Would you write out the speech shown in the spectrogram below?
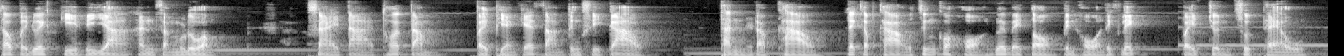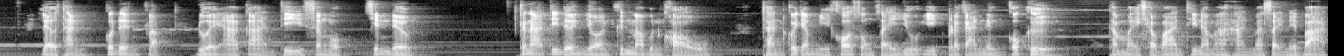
เข้าไปด้วยกิริยาอันสำรวม สายตาทอดต่ำไปเพียงแค่สามถึงสี่ก้าวท่านรับข้าวและกับข้าวซึ่งก็ห่อด้วยใบตองเป็นห่อเล็กๆ ไปจนสุดแถว แล้วท่านก็เดินกลับด้วยอาการที่สงบเช่นเดิม ขณะที่เดินย้อนขึ้นมาบนเขา ท่านก็ยังมีข้อสงสัยอยู่อีกประการหนึ่งก็คือทำไมชาวบ้านที่นำอาหารมาใส่ในบาตร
